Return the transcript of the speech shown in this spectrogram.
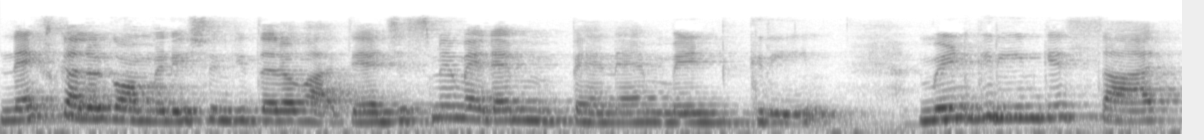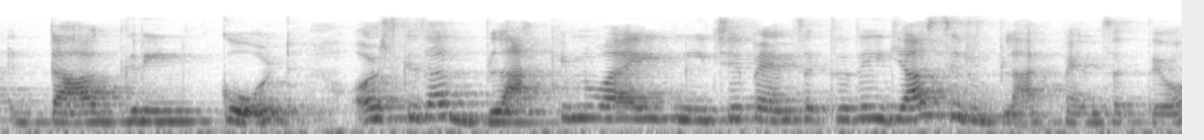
नेक्स्ट कलर कॉम्बिनेशन की तरफ़ आते हैं, जिसमें मैंने पहना है मिंट ग्रीन मिंट ग्रीन के साथ डार्क ग्रीन कोट और उसके साथ ब्लैक एंड वाइट नीचे पहन सकते थे या सिर्फ़ ब्लैक पहन सकते हो.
